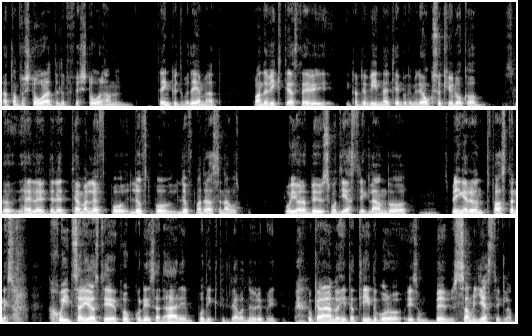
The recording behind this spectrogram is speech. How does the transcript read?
att de förstår, att, eller förstår, han tänker inte på det, men att fan det viktigaste, är- det är klart att vinna i TV-pucken, men det är också kul att åka och slå, hälla ut eller tömma luft på, luft på luftmadrasserna och, och göra bus mot Gästrikland och springa runt fast en liksom skitseriös TV-puck och det är så här, det här är på riktigt grabbar, nu är det på riktigt. Då kan jag ändå hitta tid och gå och liksom busa med Gästrikland.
